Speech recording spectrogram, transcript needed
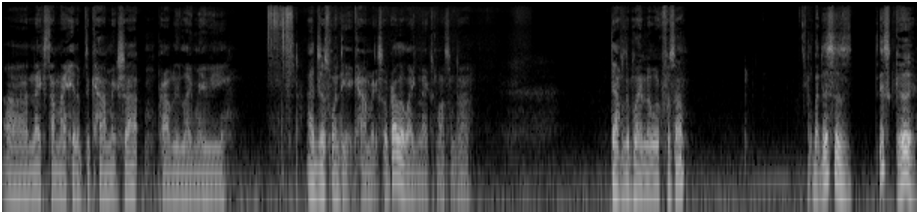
Uh, next time I hit up the comic shop, probably like maybe I just went to get comics, so probably like next month sometime. Definitely planning to look for some. But this is it's good.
